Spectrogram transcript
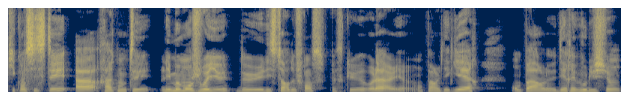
qui consistait à raconter les moments joyeux de l'histoire de France parce que voilà euh, on parle des guerres on parle des révolutions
